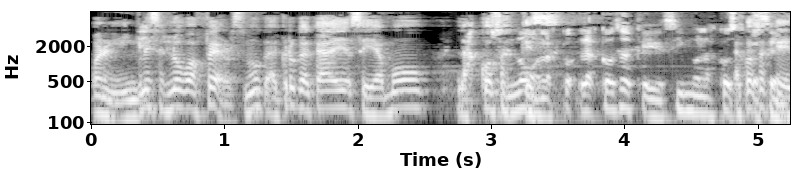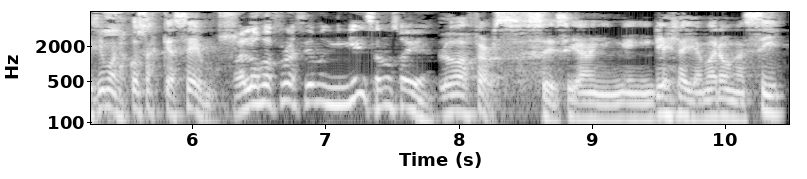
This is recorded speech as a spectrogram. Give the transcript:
bueno, en inglés es Love Affairs, ¿no? Creo que acá se llamó las cosas no, que... Las, las, cosas que decimos, las cosas, las cosas que, que, decimos, las cosas que hacemos. ¿A Love Affairs se llama en inglés? No sabía. Love Affairs, sí, sí en, en, inglés la llamaron así,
